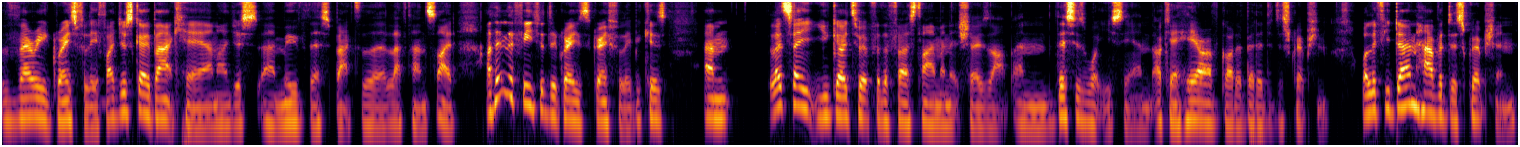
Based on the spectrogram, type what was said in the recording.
very gracefully. If I just go back here and I just uh, move this back to the left-hand side, I think the feature degrades gracefully because um, let's say you go to it for the first time and it shows up and this is what you see and okay here I've got a bit of the description. Well if you don't have a description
